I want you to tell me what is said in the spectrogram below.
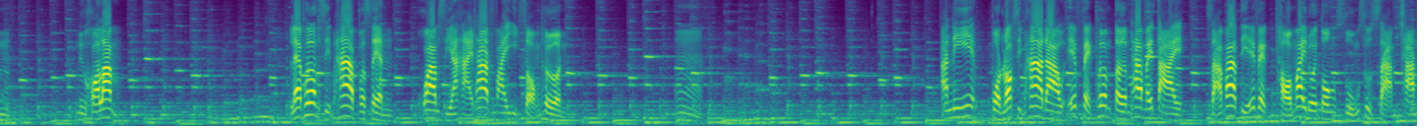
น 1 คอลัมน์ และเพิ่ม 15%ความเสียหายธาตุไฟอีก 2 เทินอืมอันนี้ปลดล็อก 15 ดาว เอฟเฟกต์เพิ่มเติมถ้าไม่ตาย สามารถติดเอฟเฟกต์เผาไหม้โดยตรงสูงสุด 3 ชั้น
